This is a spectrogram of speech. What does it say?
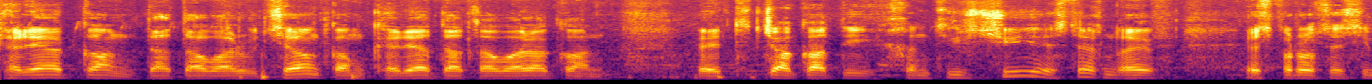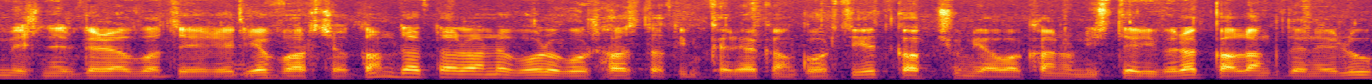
քրեական դատավարության կամ քրեա դատավարական այդ ճակատի խնդիր չի, այստեղ նաև այս process-ի մեջ ներգրավված է եղել եւ վարչական դատարանը, որը որ հաստատ իմ քրեական գործի հետ կապ չունի ավականու նիստերի վրա կալանք դնելու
